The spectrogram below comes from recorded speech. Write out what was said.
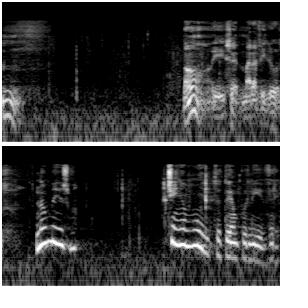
Hum. Bom, isso é maravilhoso. Não mesmo. Tinha muito tempo livre.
